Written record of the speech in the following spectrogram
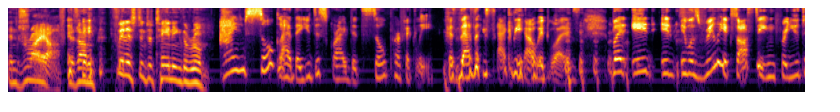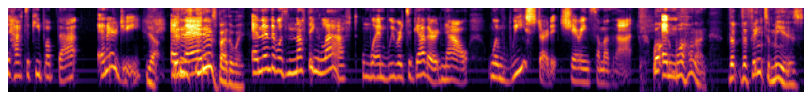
and dry off because I'm finished entertaining the room. I'm so glad that you described it so perfectly because that's exactly how it was. But it it it was really exhausting for you to have to keep up that energy. Yeah, And it is. then- it is, by the way. And then there was nothing left when we were together. Now, when we started sharing some of that, Well, And- well, hold on. The the thing to me is,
